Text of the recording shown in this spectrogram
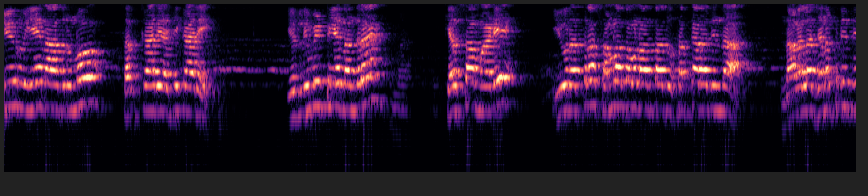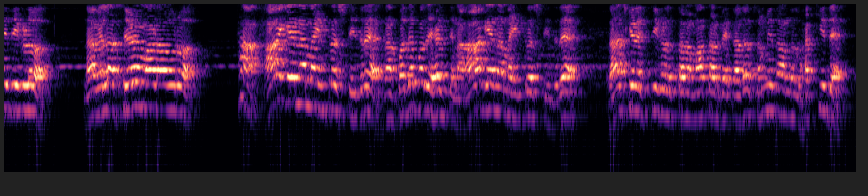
ಇವರು ಏನಾದ್ರೂ ಸರ್ಕಾರಿ ಅಧಿಕಾರಿ. ಇವ್ರ ಲಿಮಿಟ್ ಏನಂದ್ರೆ ಕೆಲಸ ಮಾಡಿ ಇವ್ರ ಹತ್ರ ಸಂಬಳ ತಗೊಳ್ಳೋಂಥದ್ದು ಸರ್ಕಾರದಿಂದ. ನಾವೆಲ್ಲ ಜನಪ್ರತಿನಿಧಿಗಳು, ನಾವೆಲ್ಲ ಸೇವೆ ಮಾಡೋರು ಹಾ, ಹಾಗೆ ನನ್ನ ಇಂಟ್ರೆಸ್ಟ್ ಇದ್ರೆ, ನಾನು ಪದೇ ಪದೇ ಹೇಳ್ತೀನಿ, ಹಾಗೆ ನನ್ನ ಇಂಟ್ರೆಸ್ಟ್ ಇದ್ರೆ ರಾಜಕೀಯ ವ್ಯಕ್ತಿಗಳ ತರ ಮಾತಾಡ್ಬೇಕಾದ್ರೆ ಸಂವಿಧಾನದಲ್ಲಿ ಹಕ್ಕಿದೆ.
